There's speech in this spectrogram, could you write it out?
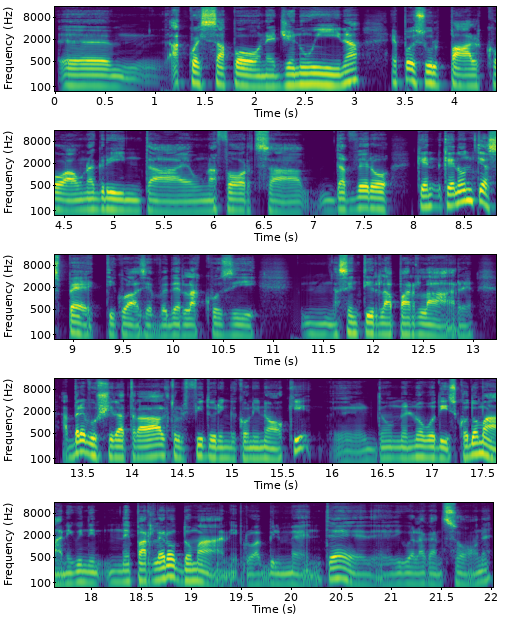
eh, acqua e sapone, genuina e poi sul palco ha una grinta e una forza davvero che, che non ti aspetti quasi a vederla così, mh, a sentirla parlare. A breve uscirà tra l'altro il featuring con Inoki eh, nel nuovo disco domani, quindi ne parlerò domani probabilmente eh, di quella canzone.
